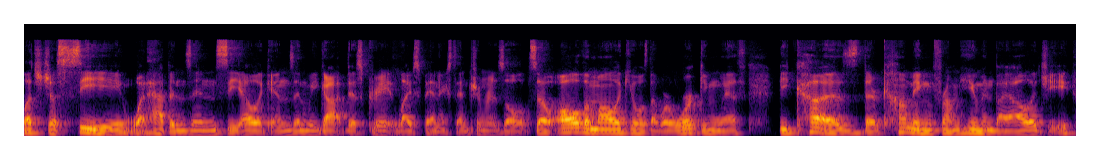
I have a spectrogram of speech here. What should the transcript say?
Let's just see what happens in C. elegans. And we got this great lifespan extension result. So all the molecules that we're working with, because they're coming from human biology,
